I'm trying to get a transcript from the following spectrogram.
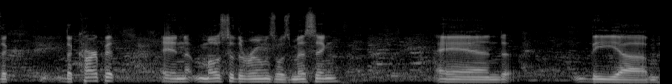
the the carpet in most of the rooms was missing, and the um,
